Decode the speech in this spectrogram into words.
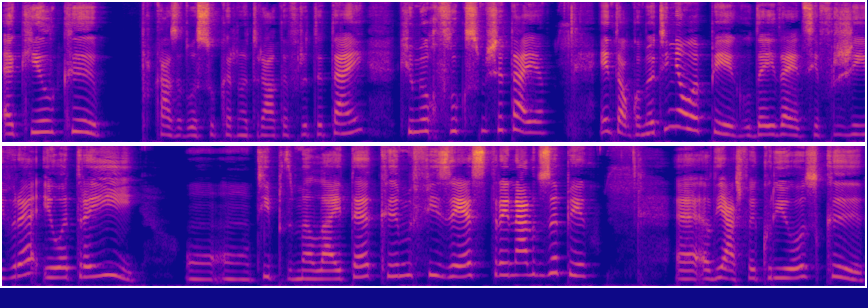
aquilo que, por causa do açúcar natural que a fruta tem, que o meu refluxo me chateia. Então, como eu tinha o apego da ideia de ser frugívora, eu atraí um, um tipo de maleita que me fizesse treinar o desapego. Uh, aliás, foi curioso que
